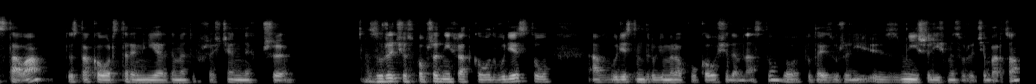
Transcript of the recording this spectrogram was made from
stała. To jest około 4 miliardy metrów sześciennych przy zużyciu z poprzednich lat około 20, a w 2022 roku około 17, bo tutaj zużyli, zmniejszyliśmy zużycie bardzo,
